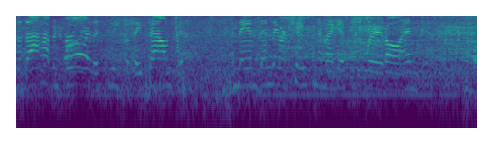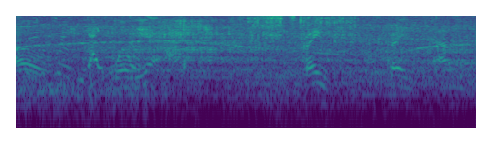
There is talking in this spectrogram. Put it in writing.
But that happened earlier this week, but they found him, and they, then they were chasing him. I guess is where it all ended. Oh, well, yeah. It's crazy. It's crazy. I don't,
